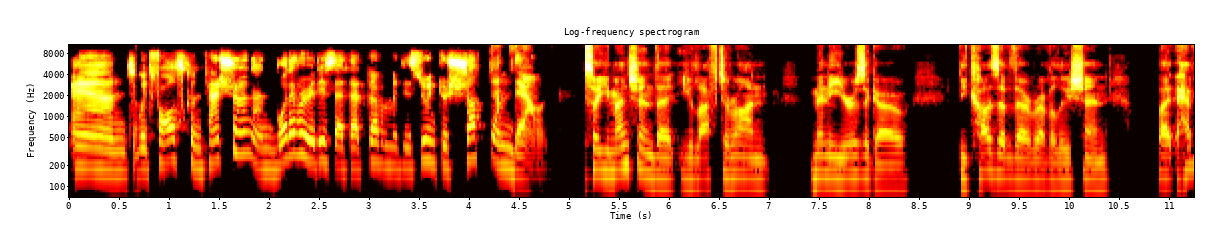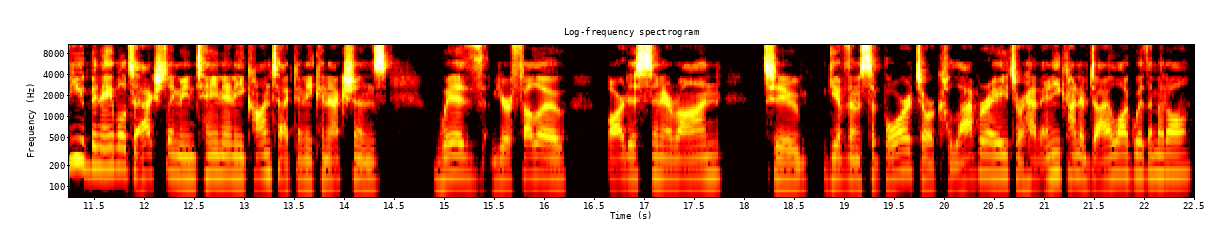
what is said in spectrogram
and with false confession and whatever it is that that government is doing to shut them down. So you mentioned that you left Iran many years ago because of the revolution. But have you been able to actually maintain any contact, any connections with your fellow artists in Iran to give them support or collaborate or have any kind of dialogue with them at all?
